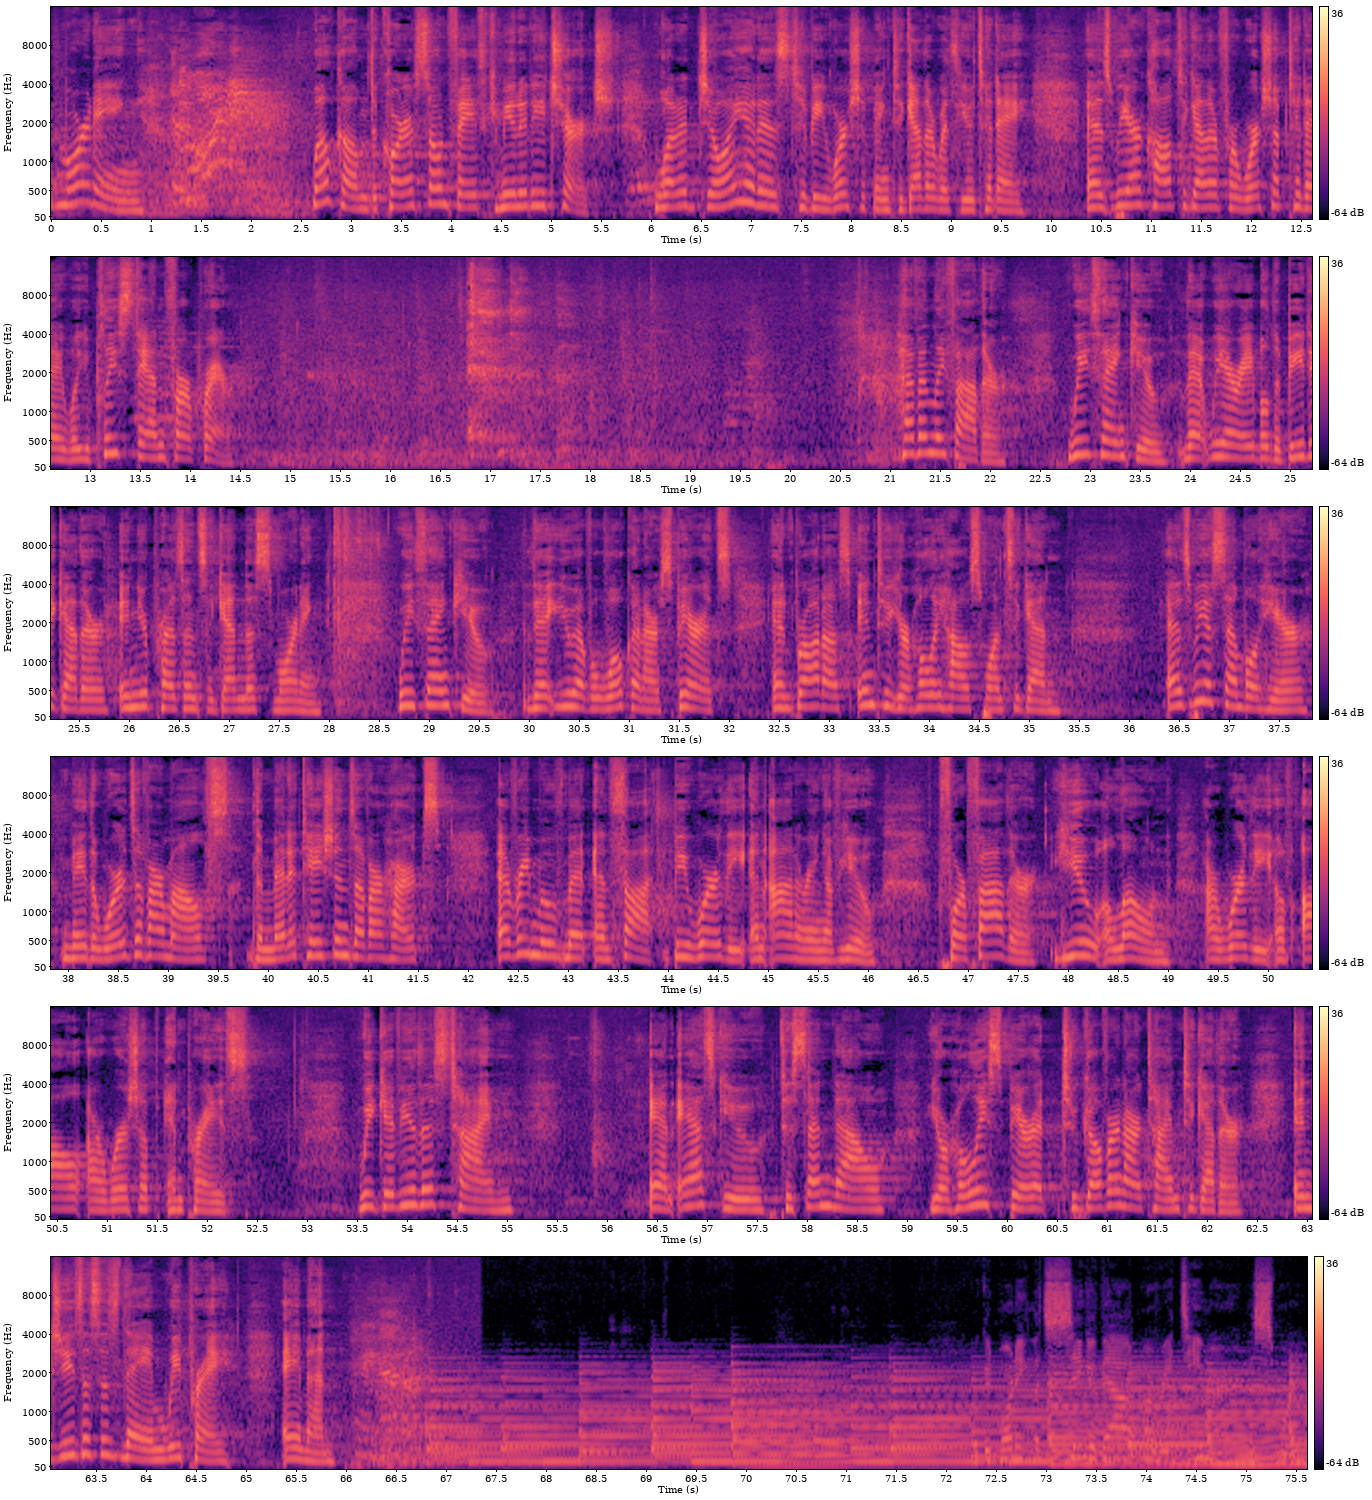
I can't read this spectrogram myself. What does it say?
Good morning. Good morning. Welcome to Cornerstone Faith Community Church. What a joy it is to be worshiping together with you today. As we are called together for worship today, will you please stand for a prayer? Heavenly Father, we thank you that we are able to be together in your presence again this morning. We thank you that you have awoken our spirits and brought us into your holy house once again. As we assemble here, may the words of our mouths, the meditations of our hearts, every movement and thought be worthy and honoring of you. For Father, you alone are worthy of all our worship and praise. We give you this time and ask you to send now your Holy Spirit to govern our time together. In Jesus' name we pray. Amen. Well, good morning. Let's sing about our Redeemer this morning.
